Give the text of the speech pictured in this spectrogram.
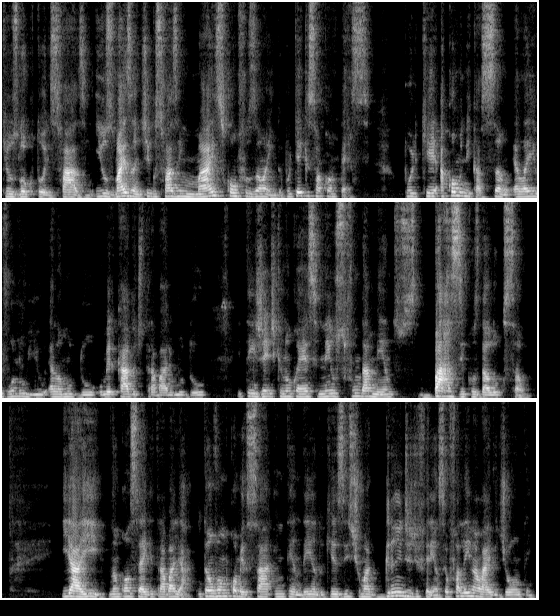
que os locutores fazem, e os mais antigos fazem mais confusão ainda. Por que, que isso acontece? porque a comunicação, ela evoluiu, ela mudou, o mercado de trabalho mudou, e tem gente que não conhece nem os fundamentos básicos da locução. E aí não consegue trabalhar. Então vamos começar entendendo que existe uma grande diferença. Eu falei na live de ontem,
